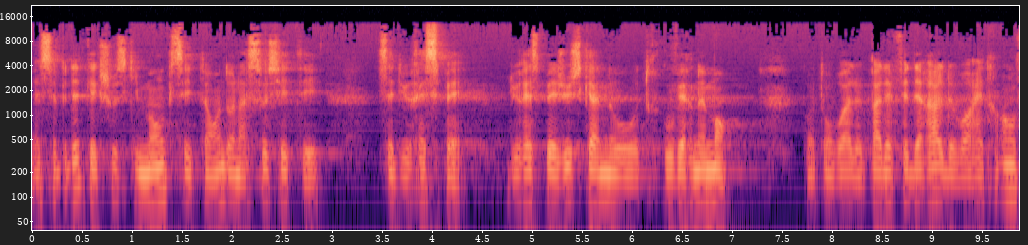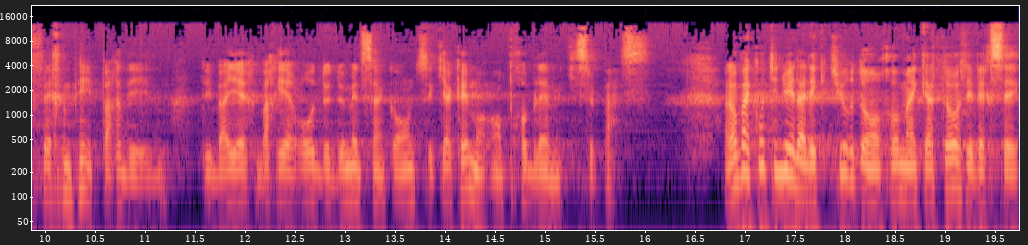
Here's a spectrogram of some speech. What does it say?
Et c'est peut-être quelque chose qui manque ces temps dans la société. C'est du respect. Du respect jusqu'à notre gouvernement. Quand on voit le palais fédéral devoir être enfermé par des, barrières, hautes de 2 mètres 50, c'est qu'il y a quand même un problème qui se passe. Alors on va continuer la lecture dans Romains 14, les versets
